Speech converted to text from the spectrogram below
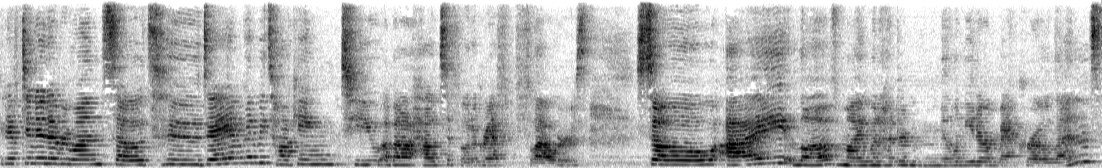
Good afternoon, everyone. So today I'm going to be talking to you about how to photograph flowers. So I love my 100 millimeter macro lens.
